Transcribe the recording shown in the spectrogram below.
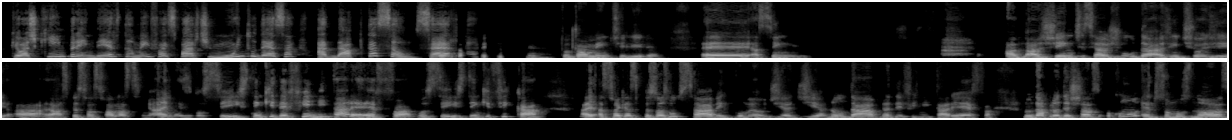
porque eu acho que empreender também faz parte muito dessa adaptação, certo? Totalmente, Totalmente Lilian. É, assim, a, a, gente se ajuda, a gente hoje, a, as pessoas falam assim, ai, mas vocês têm que definir tarefa, vocês têm que ficar. Só que as pessoas não sabem como é o dia a dia, não dá para definir tarefa, não dá para deixar. Como somos nós,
